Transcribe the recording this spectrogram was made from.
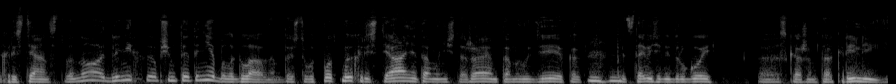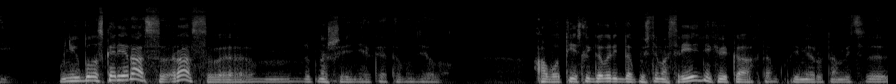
христианство, но для них, в общем-то, это не было главным. То есть вот, вот мы христиане там уничтожаем там иудеев как mm-hmm. представители другой Э, скажем так, религии. У них было скорее рас, расовое отношение к этому делу. А вот если говорить, допустим, о средних веках, там, к примеру, там ведь э,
